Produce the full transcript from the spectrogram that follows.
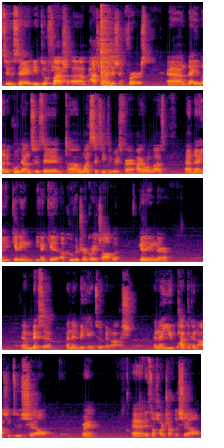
to say you do a flash uh, pasteurization first, and then you let it cool down to say uh, 160 degrees Fahrenheit or less, and then you getting you can get a couverture grade chocolate, get it in there, and mix it, and then make it into a ganache, and then you pipe the ganache into a shell, right? And it's a hard chocolate shell,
